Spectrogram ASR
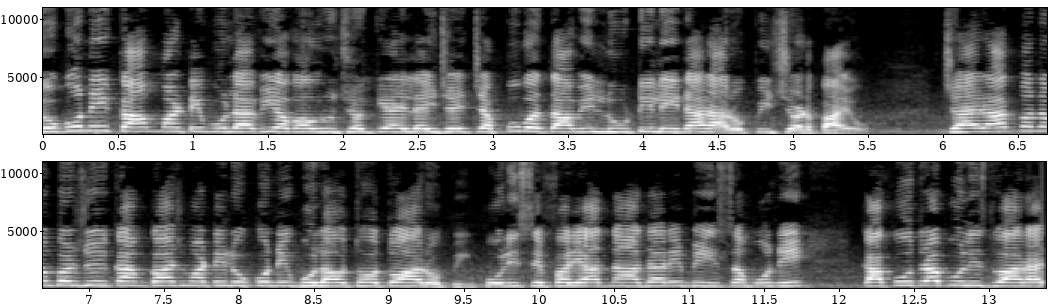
લોકોને કામ માટે બોલાવી અવાવરૂ જગ્યાએ લઈ જઈ ચપ્પુ બતાવી લૂંટી લેનાર આરોપી ઝડપાયો. જાહેરાતમાં નંબર જોઈ કામકાજ માટે લોકોને બોલાવતો હતો આરોપી. પોલીસે ફરિયાદના આધારે બે સમૂહને કાપોદ્રા પોલીસ દ્વારા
